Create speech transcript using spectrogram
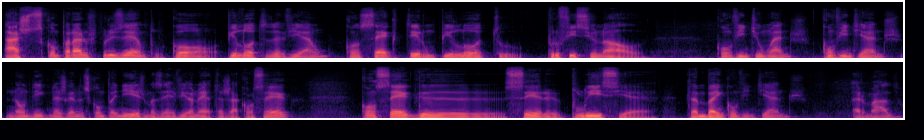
Acho se compararmos, por exemplo, com piloto de avião, consegue ter um piloto profissional com 21 anos, com 20 anos, não digo nas grandes companhias, mas em avioneta já consegue. Consegue ser polícia também com 20 anos, armado.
